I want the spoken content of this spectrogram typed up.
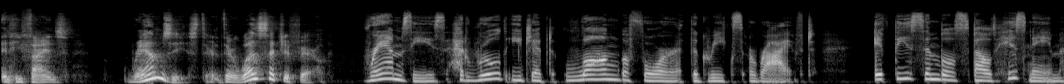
And he finds Ramses. There, there was such a pharaoh. Ramses had ruled Egypt long before the Greeks arrived. If these symbols spelled his name,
